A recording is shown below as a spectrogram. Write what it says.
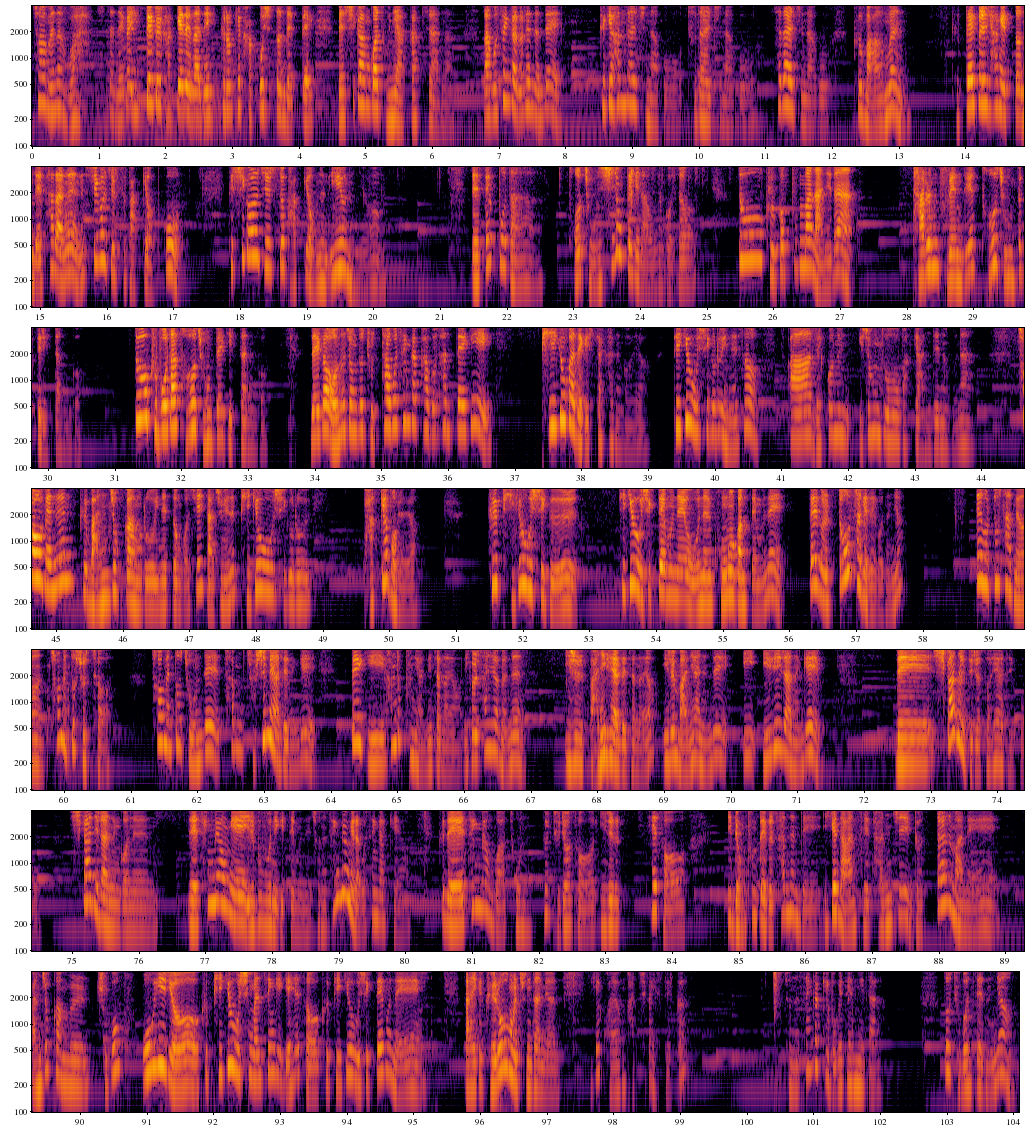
처음에는 와 진짜 내가 이 백을 갖게 되다니 그렇게 갖고 싶던 내 백, 내 시간과 돈이 아깝지 않아 라고 생각을 했는데 그게 한 달 지나고 두 달 지나고 세 달 지나고 그 마음은 그 백을 향했던 내 사랑은 식어질 수밖에 없고 그 식어질 수밖에 없는 이유는요. 내 백보다 더 좋은 신용백이 나오는 거죠. 또 그것뿐만 아니라 다른 브랜드에 더 좋은 백들이 있다는 거. 또 그보다 더 좋은 백이 있다는 거. 내가 어느 정도 좋다고 생각하고 산 백이 비교가 되기 시작하는 거예요. 비교 의식으로 인해서 아, 내 거는 이 정도밖에 안 되는구나. 처음에는 그 만족감으로 인했던 것이 나중에는 비교 의식으로 바뀌어 버려요. 그 비교 의식을 비교 의식 때문에 오는 공허감 때문에 백을 또 사게 되거든요. 백을 또 사면 처음엔 또 좋죠. 처음엔 또 좋은데 참 조심해야 되는 게 백이 한두 푼이 아니잖아요. 이걸 살려면은 일을 많이 해야 되잖아요. 일을 많이 하는데 이 일이라는 게 내 시간을 들여서 해야 되고 시간이라는 거는 내 생명의 일부분이기 때문에 저는 생명이라고 생각해요. 그 내 생명과 돈을 들여서 일을 해서 이 명품백을 샀는데 이게 나한테 단지 몇 달 만에 만족감을 주고 오히려 그 비교 의식만 생기게 해서 그 비교 의식 때문에 나에게 괴로움을 준다면 이게 과연 가치가 있을까? 저는 생각해 보게 됩니다. 또 두 번째는요.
